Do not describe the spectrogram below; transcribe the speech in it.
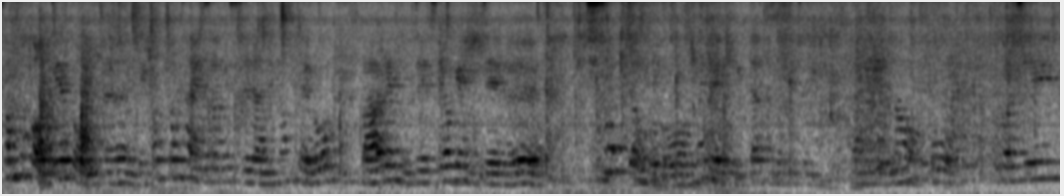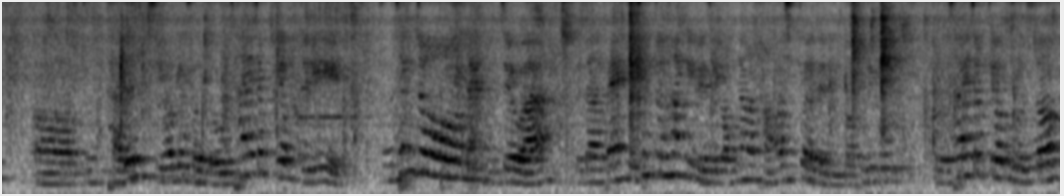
정부가 어디에도 없는 협동사회 서비스라는 형태로 마을의 문제, 지역의 문제를 지속적으로 해내고 있다는 것이 좀 많이 놀라웠고 그것이 어, 좀 다른 지역에서도 사회적 기업들이 좀 생존의 문제와 그 다음에 그 생존하기 위해서 역량을 강화시켜야 되는 것 그리고 그 사회적 기업으로서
